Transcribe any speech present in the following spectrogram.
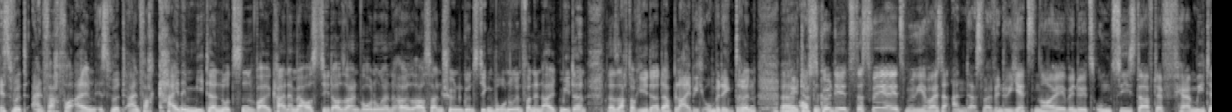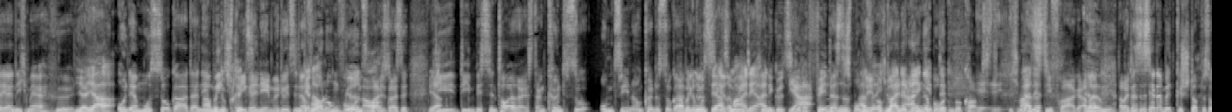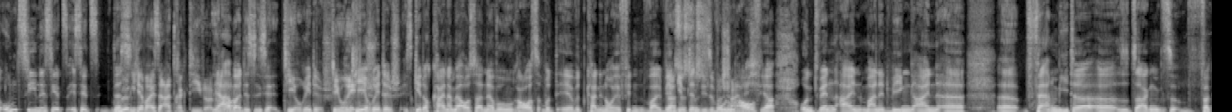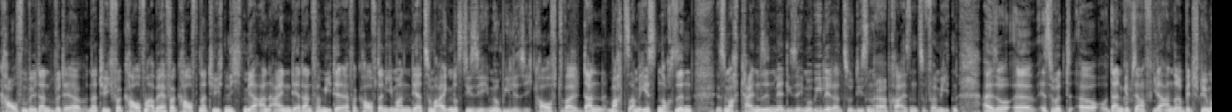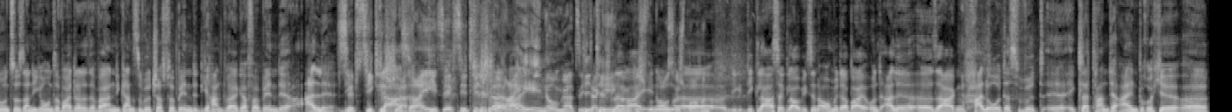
es wird einfach vor allem, es wird einfach keine Mieter nutzen, weil keiner mehr auszieht aus seinen Wohnungen, aus seinen schönen günstigen Wohnungen von den Altmietern. Da sagt doch jeder, da bleibe ich unbedingt drin. Äh, Nee, das könnte jetzt, das wäre ja jetzt möglicherweise anders, weil wenn du jetzt neu, wenn du jetzt umziehst, darf der Vermieter ja nicht mehr erhöhen. Ja, ja. Und er muss sogar dann den Aber du Mietspiegel nehmen. Wenn du jetzt in der Genau, Wohnung wohnst, genau. beispielsweise, Ja. die, die ein bisschen teurer ist, dann könntest du umziehen und könntest sogar Aber eine du musst ja erstmal eine, eine finden. günstigere ja, finden. Das ist das Problem, Also ob du eine gibt angeboten denn- bekommst. Äh, Ich meine, das ist die Frage. Aber, ähm, aber das ist ja damit gestoppt. Also umziehen ist jetzt, ist jetzt Das- möglicherweise attraktiver. Ja, aber das ist ja theoretisch. Theoretisch. Theoretisch. Es geht doch keiner mehr aus seiner Wohnung raus und er wird keine neue finden, weil wer Das gibt denn es diese Wohnung auf, ja? Und wenn ein, meinetwegen ein äh, äh, Vermieter äh, sozusagen so verkaufen will, dann wird er natürlich verkaufen, aber er verkauft natürlich nicht mehr an einen, der dann vermietet, er verkauft an jemanden, der zum Eigennutz diese Immobilie sich kauft, weil dann macht es am ehesten noch Sinn. Es macht keinen Sinn mehr, diese Immobilie dann zu diesen äh, Preisen zu vermieten. Also äh, es wird, äh, dann gibt es ja noch viele andere Bestimmungen zur Sanierung und so weiter. Da waren die ganzen Wirtschaftsverbände, die Handwerkerverbände, alle. Selbst die Glaser, Tischlerei- selbst die Tischlerei-Innung hat sich die dagegen Tischlerei-Innung, ausgesprochen. Äh, die, die Glaser, glaube ich, sind auch mit dabei und alle äh, sagen, hallo, das wird äh, eklatante Einbrüche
